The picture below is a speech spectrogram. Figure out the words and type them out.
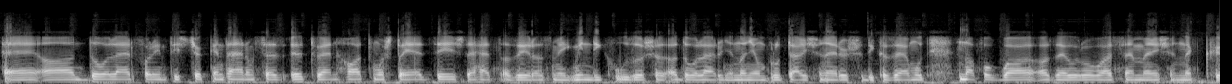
E, a dollár forint is csökkent 356 most a jegyzés, de hát azért az még mindig húzós, a dollár ugye nagyon brutálisan erősödik az elmúlt napokban az euróval szemben, és ennek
